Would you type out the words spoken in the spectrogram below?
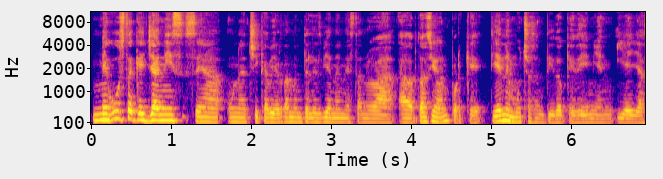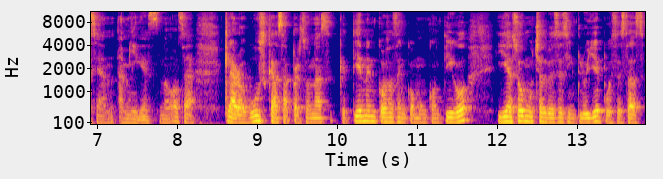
Me gusta que Janice sea una chica abiertamente lesbiana en esta nueva adaptación porque tiene mucho sentido que Damien y ella sean amigues, ¿no? O sea, claro, buscas a personas que tienen cosas en común contigo y eso muchas veces incluye pues esas,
